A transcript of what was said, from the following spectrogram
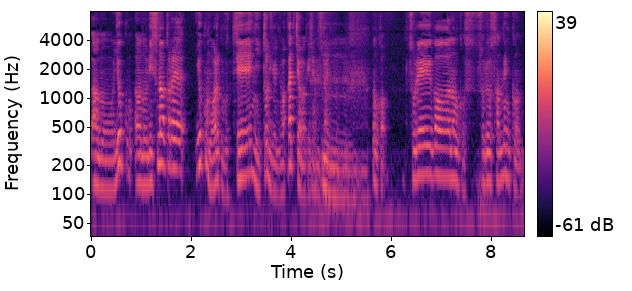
あのよくあのリスナーからよくも悪くも手に取るように分かっちゃうわけじゃん、2人なんかそれがなんかそれを3年間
